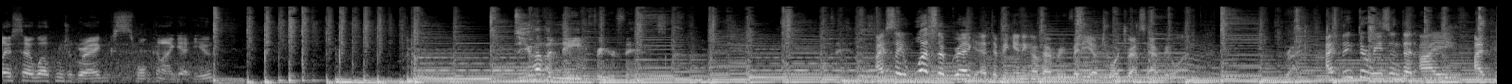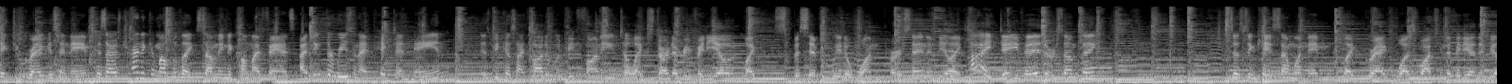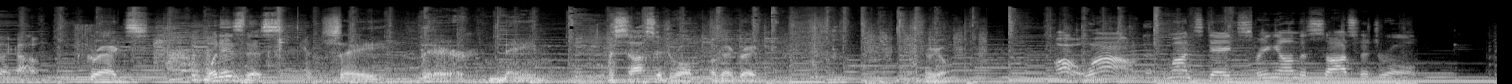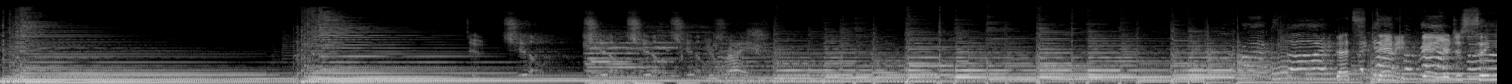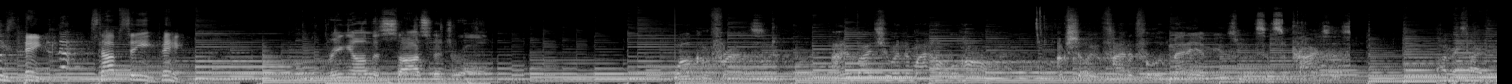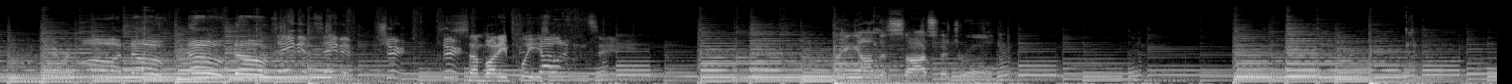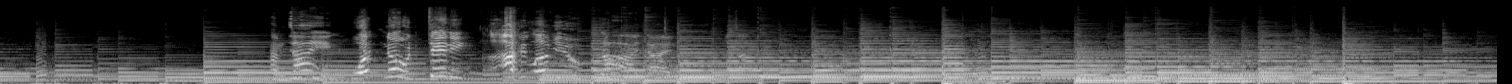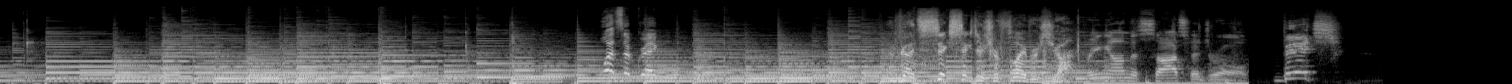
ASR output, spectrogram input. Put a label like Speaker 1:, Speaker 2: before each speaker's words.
Speaker 1: Hello, sir. Welcome to Greggs. What can I get you?
Speaker 2: Do you have a name for your fans?
Speaker 3: I say, what's up, Greg, at the beginning of every video to address everyone.
Speaker 2: Right.
Speaker 3: I think the reason that I, I picked Greg as a name, because I was trying to come up with like something to call my fans, I think the reason I picked a name is because I thought it would be funny to like start every video like specifically to one person and be like, hi, David, or something. Just in case someone named like Greg was watching the video, they'd be like, oh.
Speaker 4: Greg's. What is this?
Speaker 5: Say their name.
Speaker 4: A sausage roll. Okay, great. Here we go. Oh, wow. Come on, States. Bring on the sausage roll.
Speaker 3: Dude, chill, chill, chill, chill. You're right.
Speaker 6: That's Danny. Danny, you're just singing Pink. Stop singing Pink.
Speaker 4: Bring on the sausage roll.
Speaker 7: Welcome, friends. I invite you into my humble home. I'm sure you'll find it full of many amusements and surprises.
Speaker 6: I'm excited.
Speaker 1: Oh, no, no, no.
Speaker 6: Save him, save him. Shoot, shoot. Somebody please. Save me.
Speaker 4: Bring on the sausage roll.
Speaker 3: I'm dying. What? No, Danny, I love you. Ah, I died. What's up, Greg?
Speaker 8: I've got six signature flavors, y'all.
Speaker 4: Bring on the sausage roll.
Speaker 3: Bitch!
